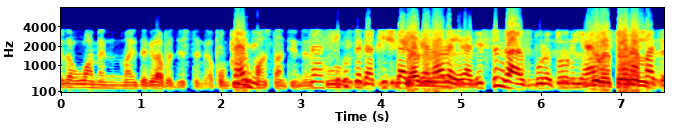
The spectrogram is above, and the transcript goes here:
erau oameni mai degrabă de stânga, Pompiliu da, Constantinescu. Da, sigur că da, critica literară chiar, era de stânga, zburătorul era zburătorul, de față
